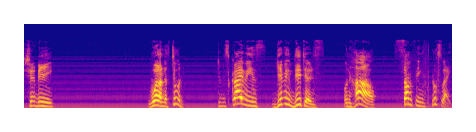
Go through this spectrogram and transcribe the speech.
should be well understood. To describe means giving details on how something looks like.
